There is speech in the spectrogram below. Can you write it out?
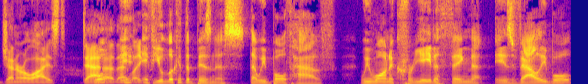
generalized data well, that if, like if you look at the business that we both have, we want to create a thing that is valuable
